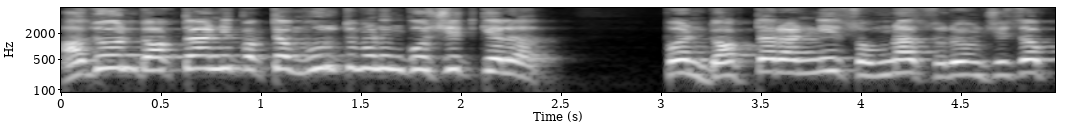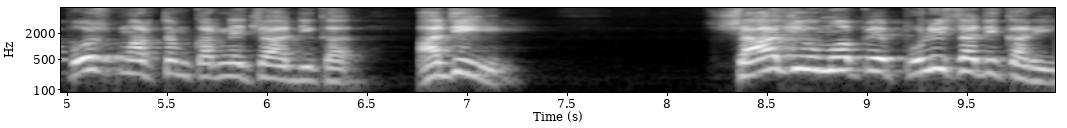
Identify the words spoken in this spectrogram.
अजून डॉक्टरांनी फक्त मृत म्हणून घोषित केलं. पण डॉक्टरांनी सोमनाथ सूर्यवंशीचं पोस्टमार्टम करण्याच्या अधिकार आधी शहाजी उमप हे पोलीस अधिकारी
